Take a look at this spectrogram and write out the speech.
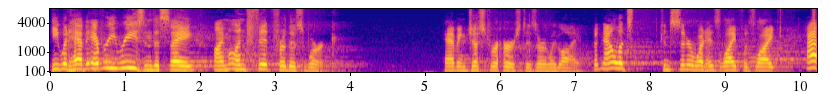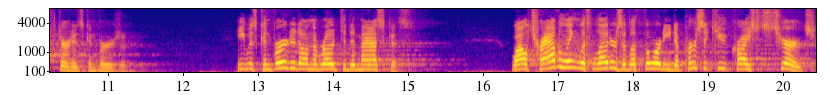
he would have every reason to say, I'm unfit for this work, having just rehearsed his early life. But now let's consider what his life was like after his conversion. He was converted on the road to Damascus. While traveling with letters of authority to persecute Christ's church,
